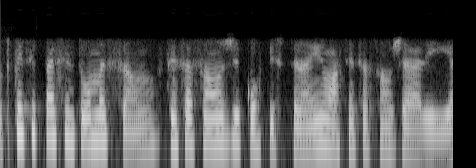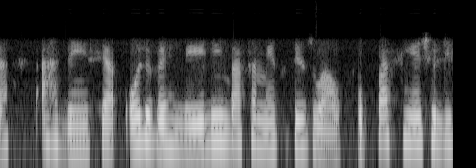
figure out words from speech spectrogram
Os principais sintomas são sensação de corpo estranho, a sensação de areia, ardência, olho vermelho e embaçamento visual. O paciente ele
